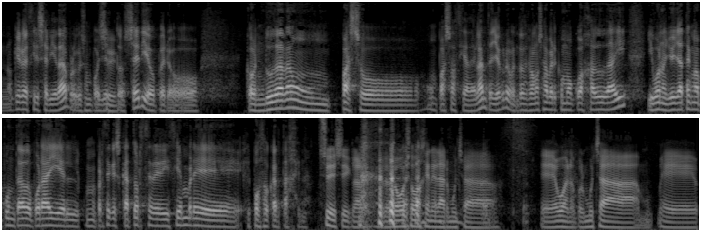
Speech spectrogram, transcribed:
no quiero decir seriedad, porque es un proyecto serio, pero con duda da un paso un paso hacia adelante, yo creo. Entonces vamos a ver cómo cuaja duda ahí. Y bueno, yo ya tengo apuntado por ahí, el, me parece que es 14 de diciembre, el Pozo Cartagena. Sí, sí, claro. Pero luego eso va a generar mucha, eh, bueno, pues mucha, eh,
